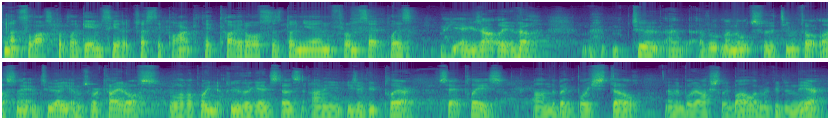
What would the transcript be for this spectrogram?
And that's the last couple of games here at Christie Park that Kai Ross has done you in from set plays. Yeah, exactly. Well, two. I, I, wrote my notes for the team talk last night, and two items were Kai Ross will have a point to prove against us, and he, he's a good player, set plays and the big boy Still and the boy Ashley Ballum are good in the air.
